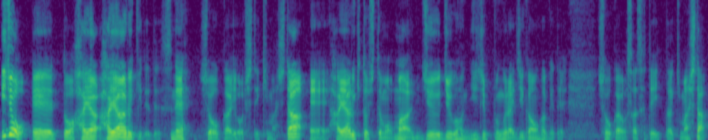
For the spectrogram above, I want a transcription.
以上、えっ、と早早歩きでですね紹介をしてきました、えー、早歩きとしてもまあ10 15分20分ぐらい時間をかけて紹介をさせていただきました。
